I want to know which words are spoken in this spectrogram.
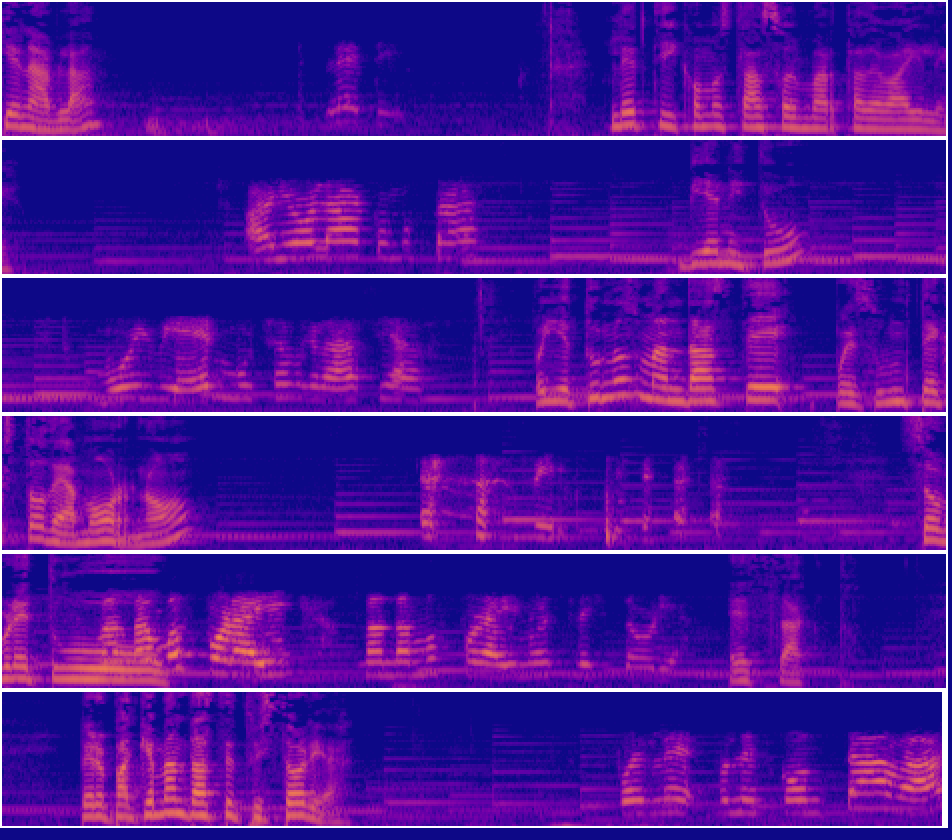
¿Quién habla? Leti. Leti, ¿cómo estás? Soy Marta de Baile. Ay, hola, ¿cómo estás? Bien, ¿y tú? Muy bien, muchas gracias. Oye, tú nos mandaste pues un texto de amor, ¿no? sí. Sobre tu... Mandamos por ahí, mandamos por ahí nuestra historia. Exacto. Pero ¿para qué mandaste tu historia? Pues, le- pues les contaba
